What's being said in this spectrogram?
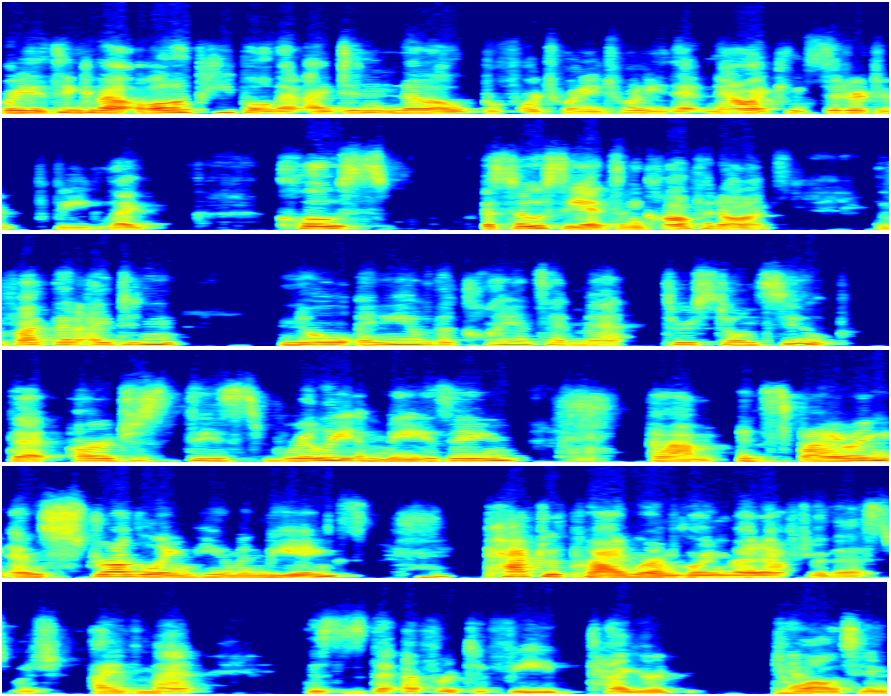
Where you think about all the people that I didn't know before 2020 that now I consider to be like close associates and confidants. The fact that I didn't know any of the clients I've met through Stone Soup that are just these really amazing, um, inspiring, and struggling human beings, Mhm. packed with pride. Where I'm going right after this, which I've met. This is the effort to feed Tigard Yeah. Tualatin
